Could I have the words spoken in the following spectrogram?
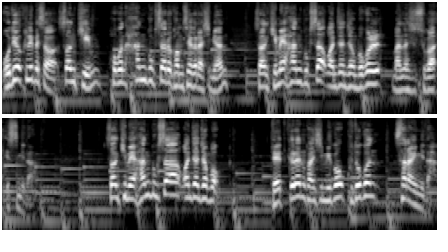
오디오 클립에서 썬킴 혹은 한국사로 검색을 하시면 썬킴의 한국사 완전 정복을 만나실 수가 있습니다. 썬킴의 한국사 완전 정복 댓글은 관심이고 구독은 사랑입니다.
